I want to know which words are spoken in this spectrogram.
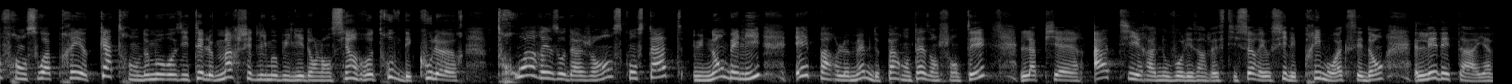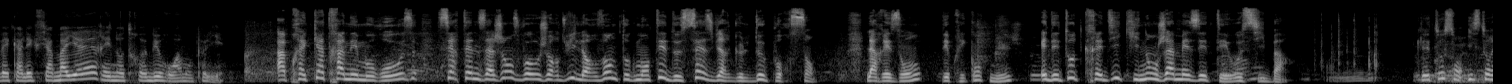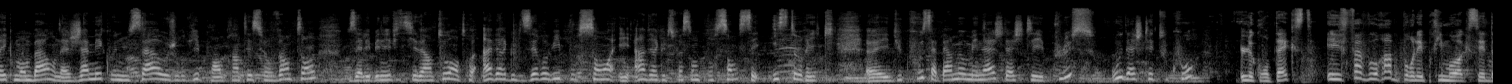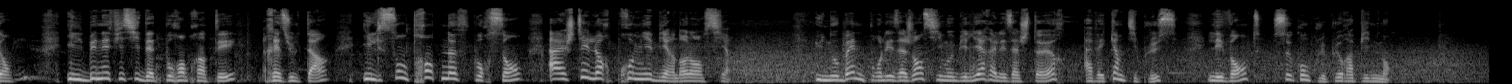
en France où après 4 ans de morosité, le marché de l'immobilier dans l'ancien retrouve des couleurs. Trois réseaux d'agences constatent une embellie et parlent même de parenthèse enchantée. La pierre attire à nouveau les investisseurs et aussi les primo-accédants. Les détails avec Alexia Mayer et notre bureau à Montpellier. Après quatre années moroses, certaines agences voient aujourd'hui leur vente augmenter de 16,2%. La raison, des prix contenus et des taux de crédit qui n'ont jamais été aussi bas. Les taux sont historiquement bas, on n'a jamais connu ça. Aujourd'hui, pour emprunter sur 20 ans, vous allez bénéficier d'un taux entre 1,08% et 1,60%. C'est historique. Euh, et du coup, ça permet aux ménages d'acheter plus ou d'acheter tout court. Le contexte est favorable pour les primo-accédants. Ils bénéficient d'aides pour emprunter. Résultat, ils sont 39% à acheter leur premier bien dans l'ancien. Une aubaine pour les agences immobilières et les acheteurs, avec un petit plus, les ventes se concluent plus rapidement.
